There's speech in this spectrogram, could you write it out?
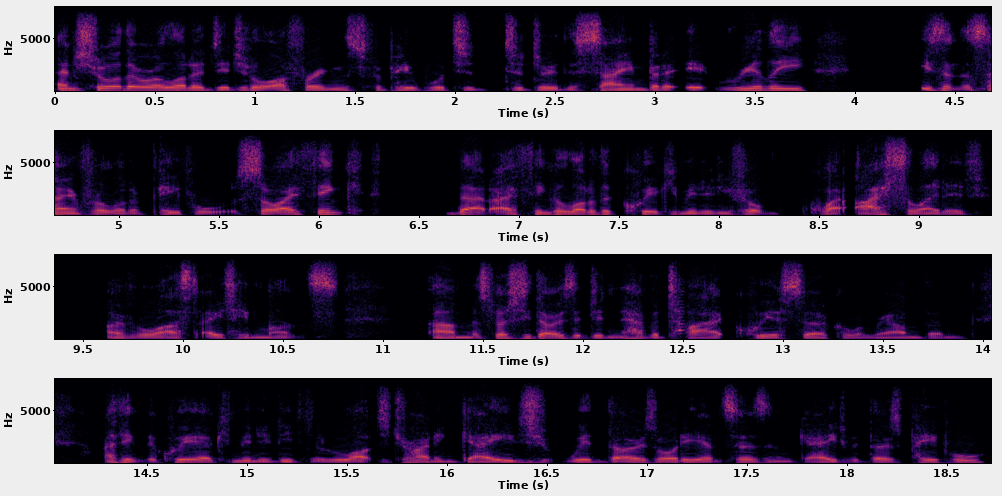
And sure, there were a lot of digital offerings for people to to do the same, but it really isn't the same for a lot of people. So I think that I think a lot of the queer community felt quite isolated over the last 18 months, um, especially those that didn't have a tight queer circle around them. I think the queer community did a lot to try and engage with those audiences and engage with those people.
